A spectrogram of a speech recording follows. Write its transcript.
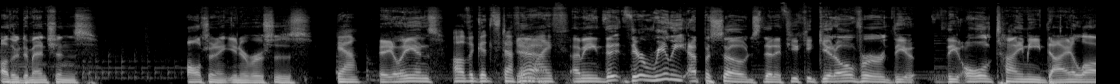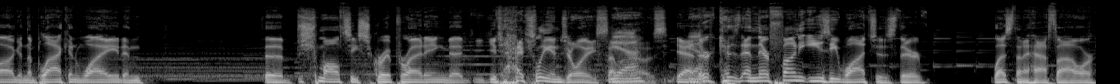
other dimensions, alternate universes, Yeah. aliens. All the good stuff in life. I mean, th- they're really episodes that if you could get over the the old timey dialogue and the black and white and the schmaltzy script writing, that you'd actually enjoy some Yeah. of those. Yeah, Yeah. they're cause, and they're fun, easy watches. They're less than a half hour,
